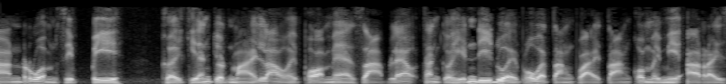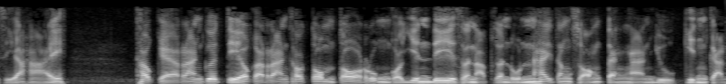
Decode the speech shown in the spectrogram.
านร่วมสิบปี เคยเขียนจดหมายเล่าให้พ่อแม่ทราบแล้วท่านก็เห็นดีด้วย เพราะว่าต่างฝ่ายต่างก็ไม่มีอะไรเสียหายเท่าแก่ร้านก๋วยเตี๋ยวกับร้านข้าวต้มโต้รุ่งก็ยินดีสนับสนุนให้ทั้งสองแต่งงานอยู่กินกัน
